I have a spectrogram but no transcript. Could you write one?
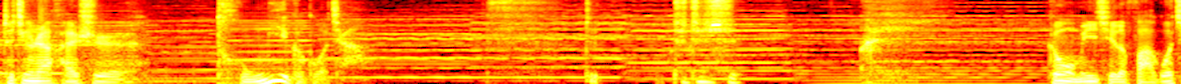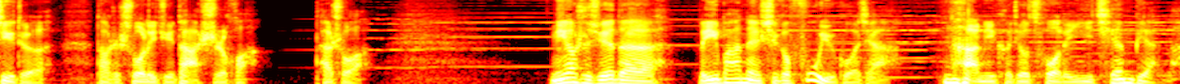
这竟然还是同一个国家。这，这真是……哎。跟我们一起的法国记者倒是说了一句大实话。他说：“你要是觉得黎巴嫩是个富裕国家，那你可就错了一千遍了。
